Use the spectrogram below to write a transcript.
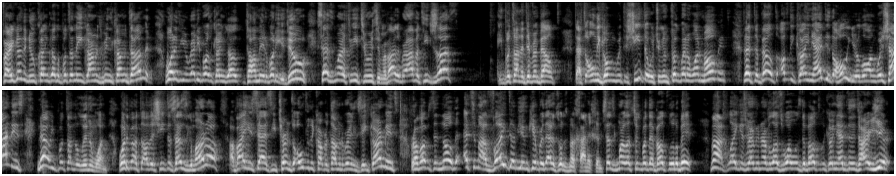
very good. The new kohen gadol puts on the garments, brings the karma tamid. What if you already brought the kohen tamid? What do you do? Says Gemara three truths. And Rav teaches us. He puts on a different belt. That's only going with the shita, which we're going to talk about in one moment. That the belt of the kohen had the whole year long was Shabbos. Now he puts on the linen one. What about the other shita? Says Gemara. Abayi says he turns over the carpet and the same garments. Rav says no. The etzma avoid of Yom Kippur. That is what is mechanechim. Says Gemara. Let's talk about that belt a little bit. Mach, like is Rabbi Rav what was the belt of the Kohen had the entire year?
